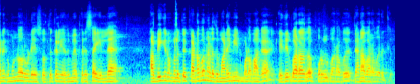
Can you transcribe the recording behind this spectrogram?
எனக்கு முன்னோருடைய சொத்துக்கள் எதுவுமே பெருசாக இல்லை அப்படிங்கிறவங்களுக்கு கணவன் அல்லது மனைவியின் மூலமாக எதிர்பாராத பொருள் வரவு தன வரவு இருக்குது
